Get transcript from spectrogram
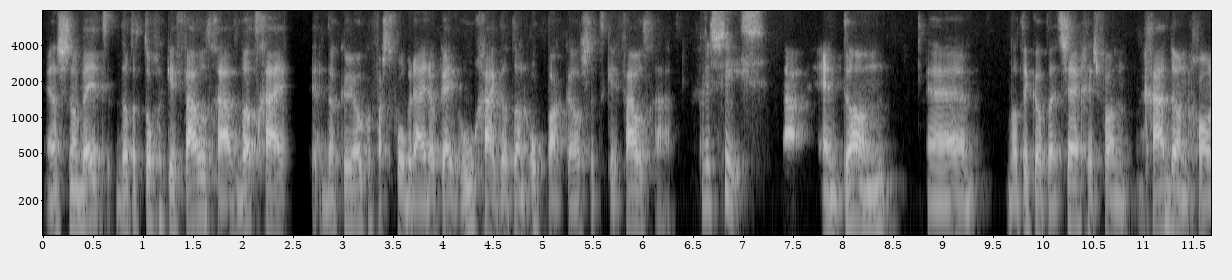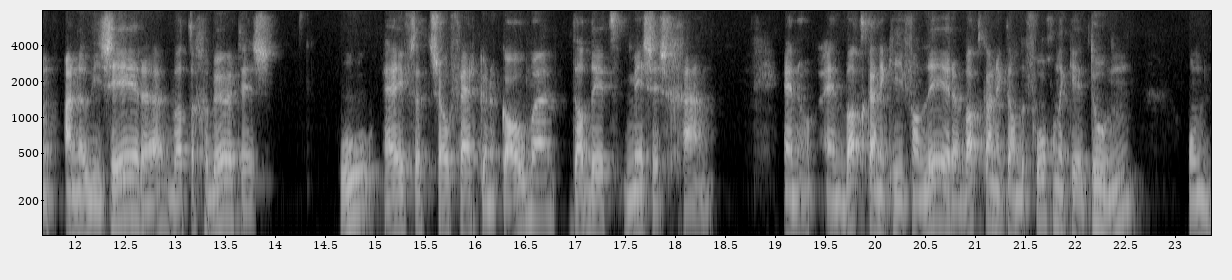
en als je dan weet dat het toch een keer fout gaat, wat ga je, dan kun je ook alvast voorbereiden. Oké, okay, hoe ga ik dat dan oppakken als het een keer fout gaat? Precies. Nou, en dan, uh, wat ik altijd zeg, is van ga dan gewoon analyseren wat er gebeurd is. Hoe heeft het zo ver kunnen komen dat dit mis is gegaan? En, en wat kan ik hiervan leren? Wat kan ik dan de volgende keer doen om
